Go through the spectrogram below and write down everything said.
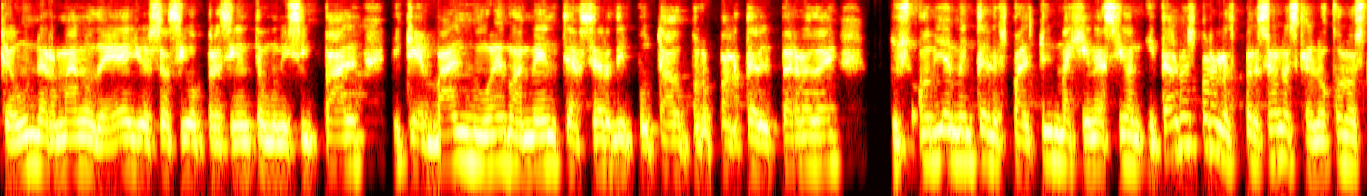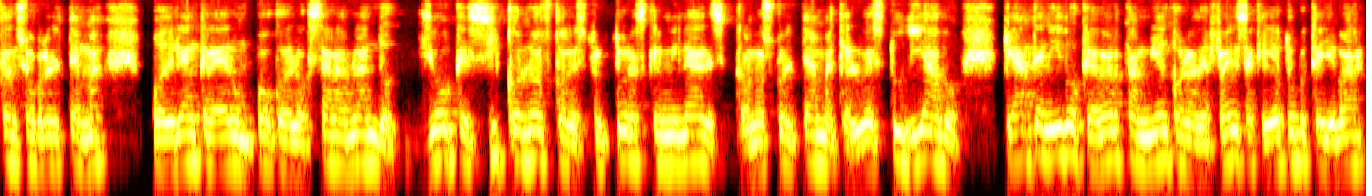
que un hermano de ellos ha sido presidente municipal y que va nuevamente a ser diputado por parte del PRD, pues obviamente les faltó imaginación y tal vez para las personas que no conozcan sobre el tema podrían creer un poco de lo que están hablando. Yo que sí conozco de estructuras criminales, conozco el tema, que lo he estudiado, que ha tenido que ver también con la defensa que yo tuve que llevar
